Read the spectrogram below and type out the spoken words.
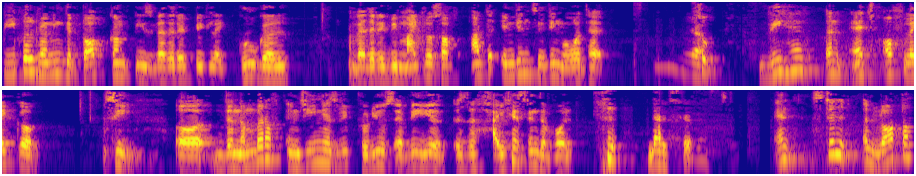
people running the top companies, whether it be like Google, whether it be Microsoft, are the Indians sitting over there. Yeah. So we have an edge of like, uh, see, the number of engineers we produce every year is the highest in the world. That's true. And still a lot of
